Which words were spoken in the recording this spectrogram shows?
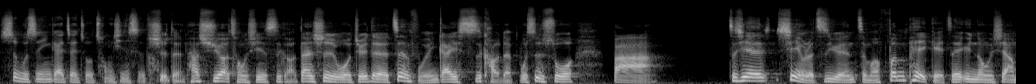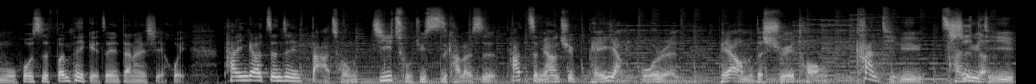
是不是应该再做重新思考？是的，他需要重新思考。但是我觉得政府应该思考的不是说把这些现有的资源怎么分配给这些运动项目，或是分配给这些单单协会，他应该要真正打从基础去思考的是，他怎么样去培养国人，培养我们的学童看体育、参与体育、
